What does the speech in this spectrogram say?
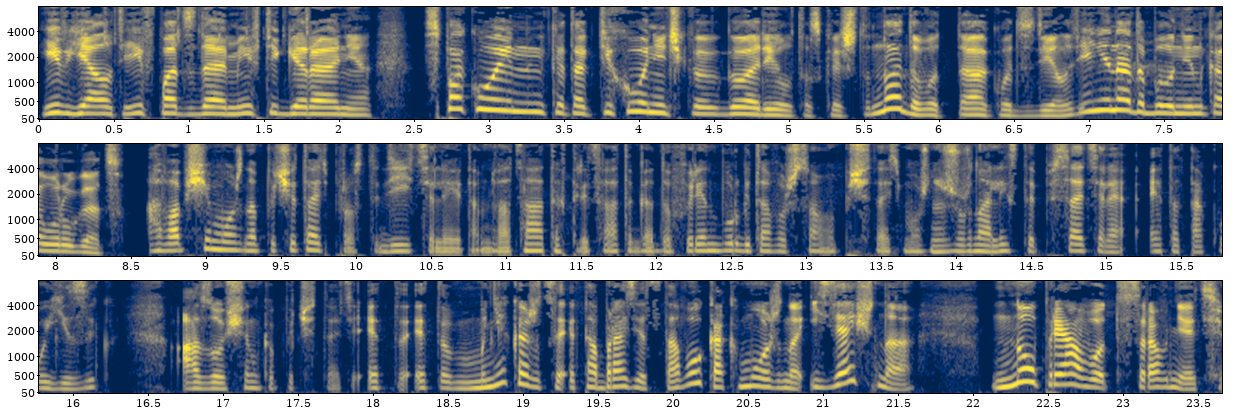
и в Ялте, и в Потсдаме, и в Тегеране. Спокойненько, так тихонечко говорил, так сказать, что надо вот так вот сделать. И не надо было ни на кого ругаться. А вообще можно почитать просто деятелей там 20-х, 30-х годов. Оренбурга того же самого почитать можно, журналиста, писателя. Это такой язык. А Зощенко почитать. Это, это, мне кажется, это образец того, как можно изящно, но прям вот сравнять.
